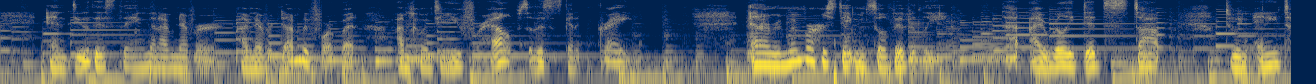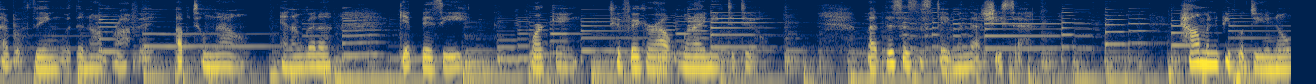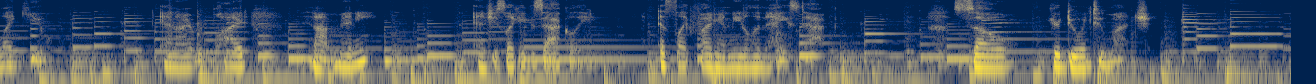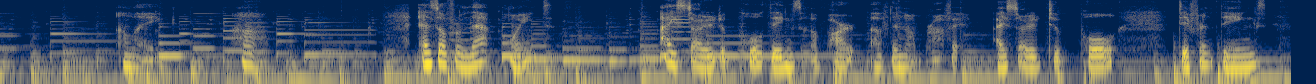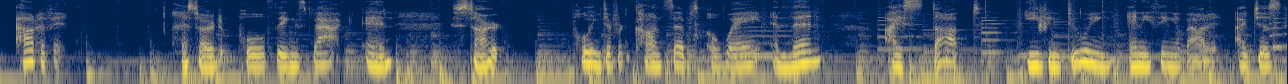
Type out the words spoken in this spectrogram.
and do this thing that I've never I've never done before, but I'm coming to you for help. So this is going to be great. And I remember her statement so vividly that I really did stop doing any type of thing with a nonprofit up till now. And I'm going to get busy working to figure out what I need to do. But this is the statement that she said How many people do you know like you? And I replied, Not many. And she's like, Exactly. It's like finding a needle in a haystack. So you're doing too much. I'm like, huh. And so from that point, I started to pull things apart of the nonprofit. I started to pull different things out of it. I started to pull things back and start pulling different concepts away. And then I stopped even doing anything about it. I just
